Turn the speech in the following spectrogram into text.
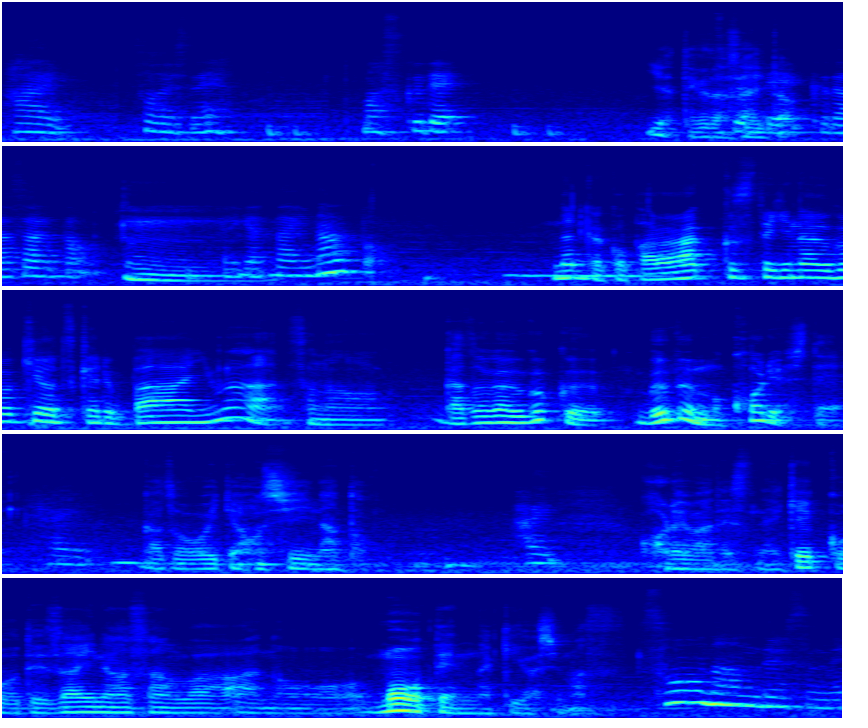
はい、そうですね。マスクでやってくださいと。くださると。うん。ありがたいなと。何かこうパララックス的な動きをつける場合はその画像が動く部分も考慮してはい、画像を置いてほしいなと。はい、これはですね結構デザイナーさんはあの盲点な気がします。そうなんですね。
